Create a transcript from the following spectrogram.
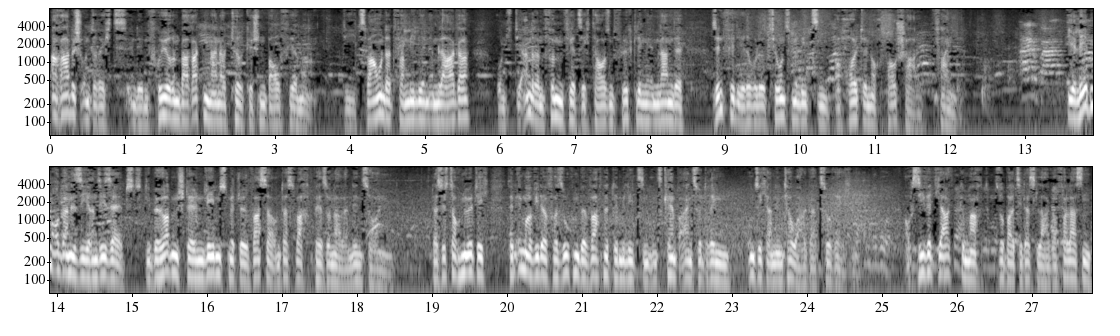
Arabischunterricht in den früheren Baracken einer türkischen Baufirma. Die 200 Familien im Lager und die anderen 45.000 Flüchtlinge im Lande sind für die Revolutionsmilizen auch heute noch pauschal Feinde. Ihr Leben organisieren sie selbst. Die Behörden stellen Lebensmittel, Wasser und das Wachpersonal an den Zäunen. Das ist auch nötig, denn immer wieder versuchen bewaffnete Milizen ins Camp einzudringen und sich an den Tawarga zu rächen. Auf sie wird Jagd gemacht, sobald sie das Lager verlassen.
